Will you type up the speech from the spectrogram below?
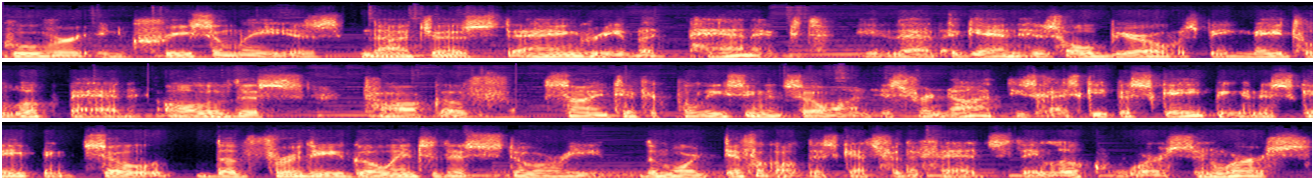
Hoover increasingly is not just angry but panicked that again his whole bureau was being made to look bad. All of this talk of scientific policing and so on is for naught. These guys keep keep escaping and escaping. So the further you go into this story, the more difficult this gets for the feds. They look worse and worse.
